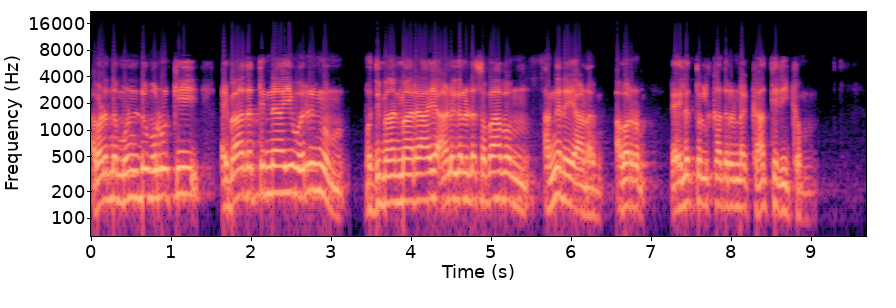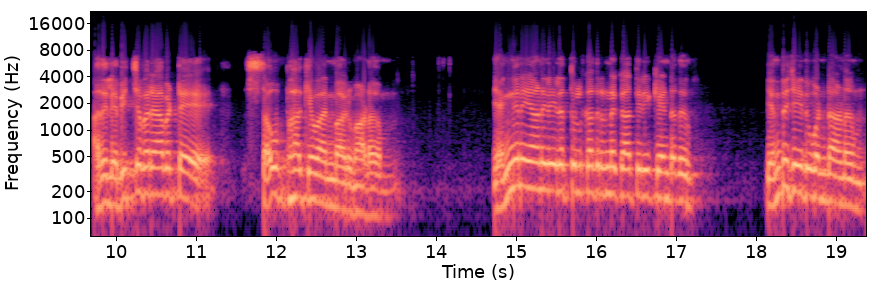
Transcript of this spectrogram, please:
അവിടുന്ന് മുണ്ടു മുറുക്കി ഇബാദത്തിനായി ഒരുങ്ങും. ബുദ്ധിമാന്മാരായ ആളുകളുടെ സ്വഭാവം അങ്ങനെയാണ്. അവർ ലൈലത്തുൽ ഖദറിനെ കാത്തിരിക്കും. അത് ലഭിച്ചവരാവട്ടെ സൗഭാഗ്യവാന്മാരുമാണ്. എങ്ങനെയാണ് ലൈലത്തുൽ ഖദറിനെ കാത്തിരിക്കേണ്ടത്? എന്ത് ചെയ്തുകൊണ്ടാണ്?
